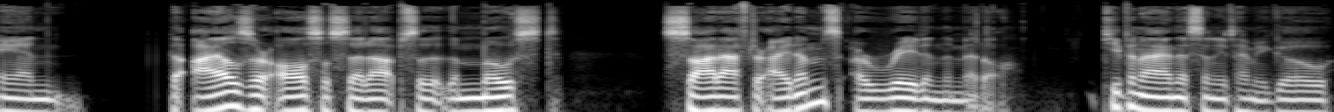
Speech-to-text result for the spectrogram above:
And the aisles are also set up so that the most sought after items are right in the middle. Keep an eye on this anytime you go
